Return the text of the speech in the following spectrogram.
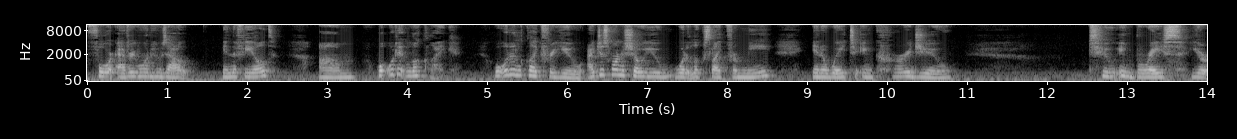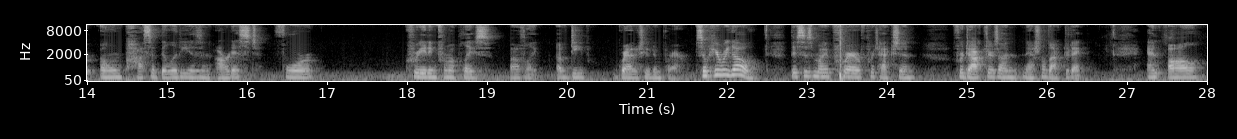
for everyone who's out in the field, um, what would it look like? What would it look like for you? I just want to show you what it looks like for me in a way to encourage you to embrace your own possibility as an artist for creating from a place of like of deep gratitude and prayer. So here we go. This is my prayer of protection for doctors on National Doctor Day and all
